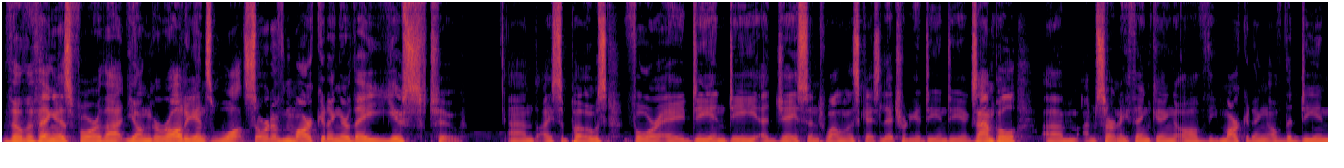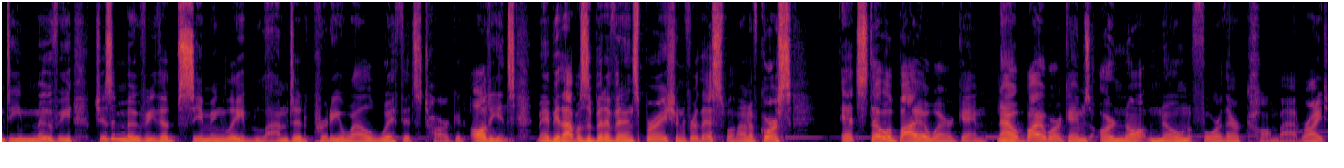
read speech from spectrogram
Though the thing is, for that younger audience, what sort of marketing are they used to? And I suppose for a D&D adjacent, well, in this case, literally a D&D example, um, I'm certainly thinking of the marketing of the D&D movie, which is a movie that seemingly landed pretty well with its target audience. Maybe that was a bit of an inspiration for this one. And of course, it's still a BioWare game. Now, BioWare games are not known for their combat, right?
